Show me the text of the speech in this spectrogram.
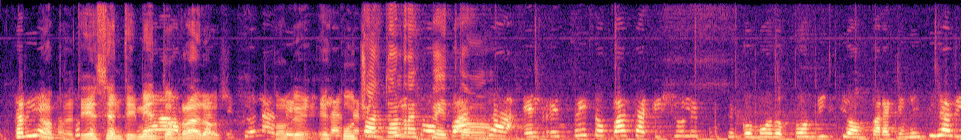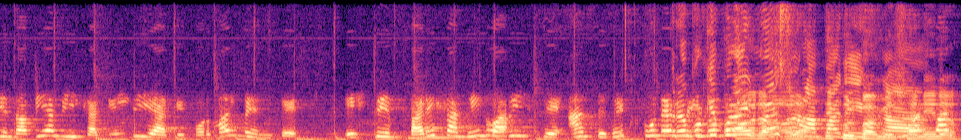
está bien. No, pero tiene sentimientos raros, porque escucha- el respeto. Pasa, el respeto pasa que yo le puse como condición para que me siga viendo a mí a mi hija que el día que formalmente esté en pareja me lo avise antes de exponerse. Pero porque por ahí Ahora, no es ahora, una discúlpame, pareja. Janina.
